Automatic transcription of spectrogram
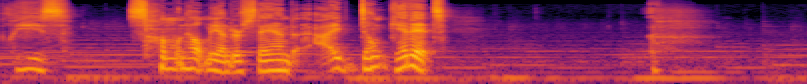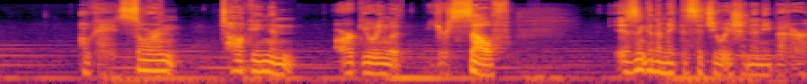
Please, someone help me understand. I don't get it. Okay, Soren, talking and arguing with yourself isn't gonna make the situation any better.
